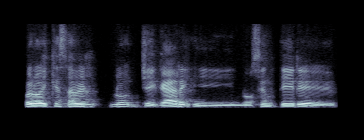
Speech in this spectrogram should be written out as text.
pero hay que saberlo llegar y no sentir... Eh,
